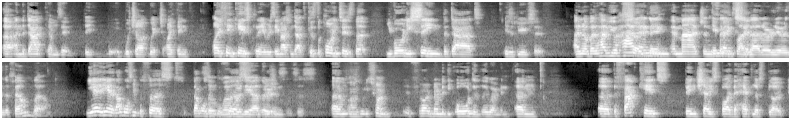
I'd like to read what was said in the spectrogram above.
uh, and the dad comes in, the, which I which I think I think is clear is the imagined dad because the point is that you've already seen the dad is abusive. I know, but have you had So any imagined things like sense. that earlier in the film, though? Yeah, yeah, that wasn't the first. That wasn't the what first. were the other vision. instances? Um, I'm going to try and if I remember the order that they went in. Um, uh, the fat kids being chased by the headless bloke.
